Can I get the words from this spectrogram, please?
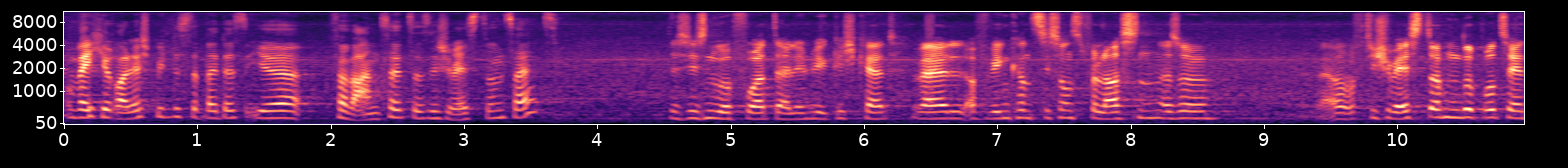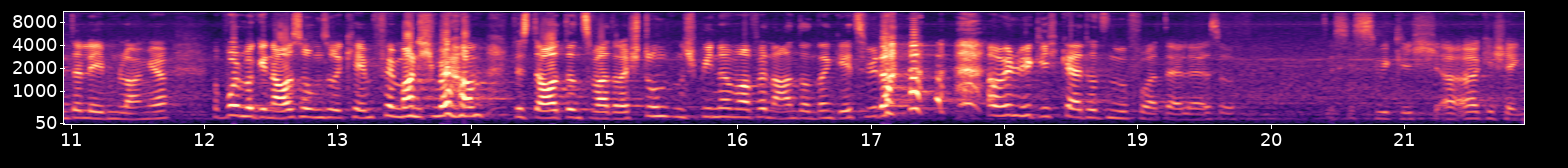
Und welche Rolle spielt es dabei, dass ihr verwandt seid, dass ihr Schwestern seid? Das ist nur ein Vorteil in Wirklichkeit, weil auf wen kannst du dich sonst verlassen? Also äh, auf die Schwester 100 Prozent ein Leben lang. Ja. Obwohl wir genauso unsere Kämpfe manchmal haben. Das dauert dann zwei, drei Stunden, spinnen wir aufeinander und dann geht es wieder. Aber in Wirklichkeit hat es nur Vorteile. Also das ist wirklich äh, ein Geschenk.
